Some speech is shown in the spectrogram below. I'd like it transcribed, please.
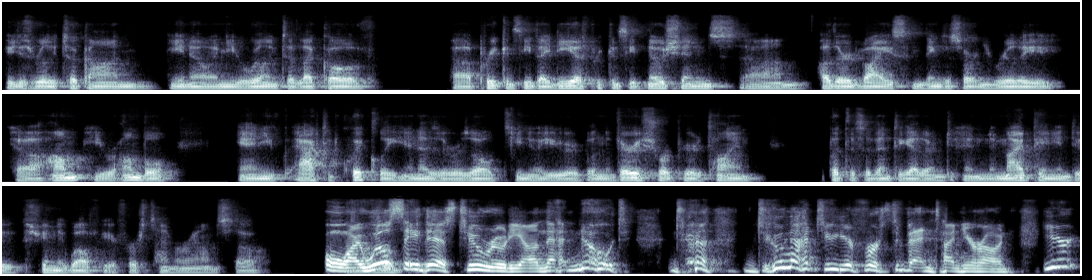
You just really took on, you know, and you were willing to let go of uh, preconceived ideas, preconceived notions, um, other advice, and things of sort. And you really uh, hum, you were humble, and you acted quickly. And as a result, you know, you were able in a very short period of time put this event together, and, and in my opinion, do extremely well for your first time around. So Oh, I will say this too, Rudy. On that note, do not do your first event on your own. You're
